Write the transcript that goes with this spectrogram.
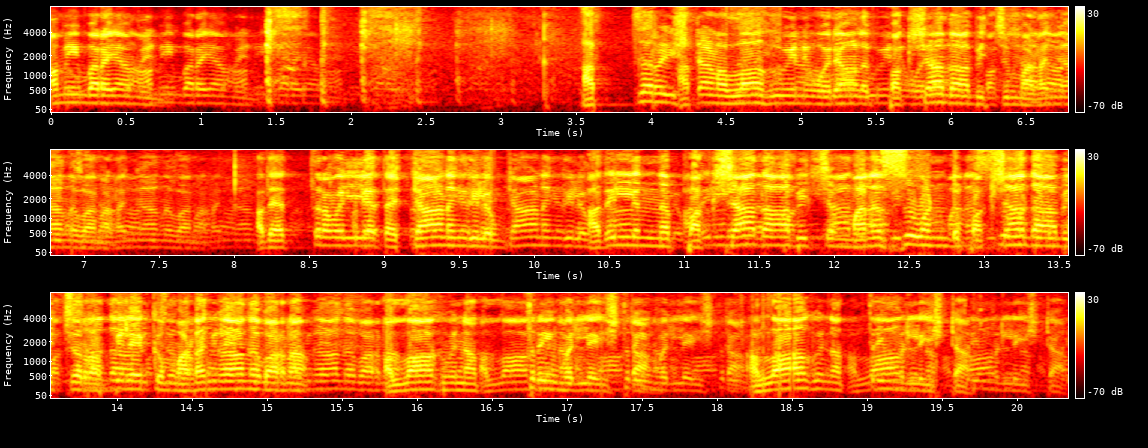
ആമീൻ പറയാൻ വേണ്ടി. പറയാൻ വേണ്ടി. അത്ര ഇഷ്ടമാണ് അള്ളാഹുവിന് ഒരാൾ പക്ഷാതാപിച്ച് മടങ്ങാന്ന് പറഞ്ഞു. അത് എത്ര വലിയ തെറ്റാണെങ്കിലും അതിൽ നിന്ന് പക്ഷാതാപിച്ച് മനസ്സുകൊണ്ട് പക്ഷാതാപിച്ച് റബ്ബിലേക്ക് മടങ്ങാന്ന് പറഞ്ഞ അള്ളാഹുവിന് അത്രയും വലിയ ഇഷ്ടം അള്ളാഹുവിന് അത്രയും വലിയ ഇഷ്ടം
